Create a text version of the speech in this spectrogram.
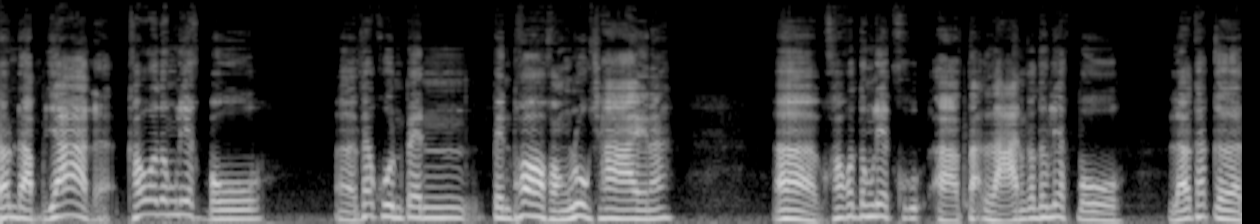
ลำดับญาติเขาก็ต้องเรียกปู่เออถ้าคุณเป็นเป็นพ่อของลูกชายนะเออเขาก็ต้องเรียกอ่าหลานก็ต้องเรียกปู่แล้วถ้าเกิด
